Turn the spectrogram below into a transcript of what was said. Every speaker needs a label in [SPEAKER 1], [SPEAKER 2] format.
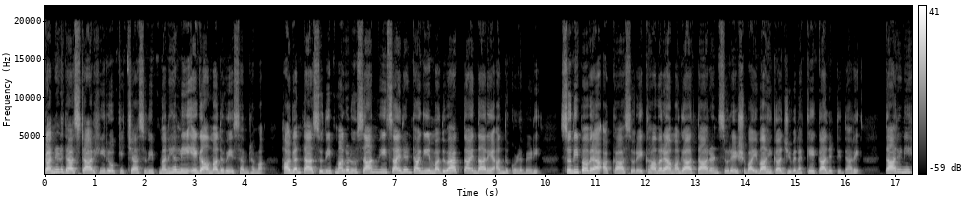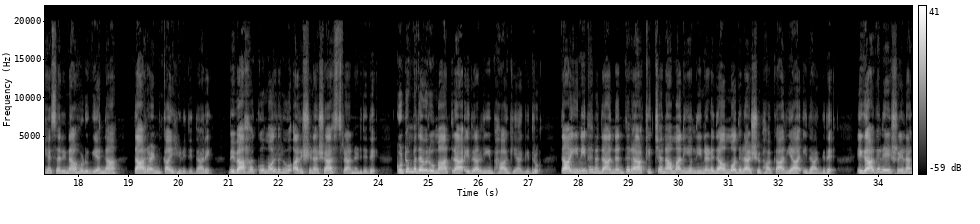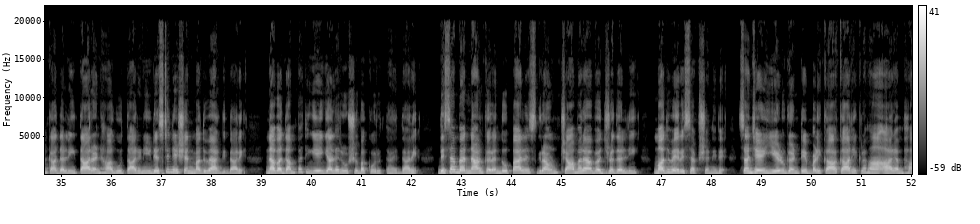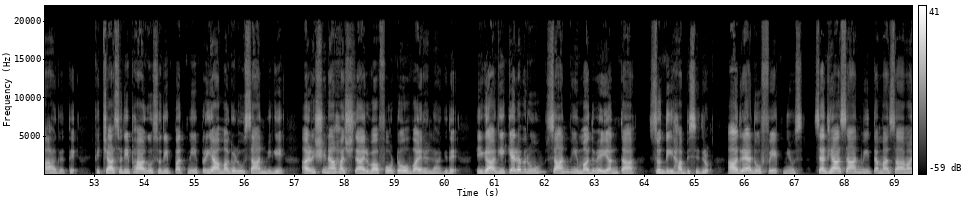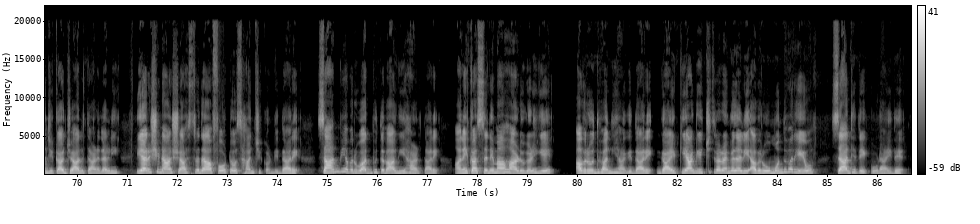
[SPEAKER 1] ಕನ್ನಡದ star hero Kichcha Sudeep ಮನೆಯಲ್ಲಿ ಈಗ ಮದುವೆ ಸಂಭ್ರಮ. ಹಾಗಂತ ಸುದೀಪ್ ಮಗಳು ಸಾನ್ವಿ ಸೈಲೆಂಟ್ ಆಗಿ ಮದುವೆ ಆಗ್ತಾ ಇದ್ದಾರೆ ಅಂದುಕೊಳ್ಳಬೇಡಿ. ಸುದೀಪ್ ಅವರ ಅಕ್ಕ ಸುರೇಖಾ ಅವರ ಮಗ ತಾರಣ್ ಸುರೇಶ್ ವೈವಾಹಿಕ ಜೀವನಕ್ಕೆ ಕಾಲಿಟ್ಟಿದ್ದಾರೆ. ತಾರಿಣಿ ಹೆಸರಿನ ಹುಡುಗಿಯನ್ನ ತಾರಣ್ ಕೈ ಹಿಡಿದಿದ್ದಾರೆ. ವಿವಾಹಕ್ಕೂ ಮೊದಲು ಅರಿಶಿನ ಶಾಸ್ತ್ರ ನಡೆದಿದೆ. ಕುಟುಂಬದವರು ಮಾತ್ರ ಇದರಲ್ಲಿ ಭಾಗಿಯಾಗಿದ್ರು. ತಾಯಿ ನಿಧನದ ನಂತರ ಕಿಚ್ಚನ ಮನೆಯಲ್ಲಿ ನಡೆದ ಮೊದಲ ಶುಭ ಕಾರ್ಯ ಇದಾಗಿದೆ. ಈಗಾಗಲೇ ಶ್ರೀಲಂಕಾದಲ್ಲಿ ತಾರಣ್ ಹಾಗೂ ತಾರಿಣಿ ಡೆಸ್ಟಿನೇಷನ್ ಮದುವೆ ಆಗಿದ್ದಾರೆ. ನವ ದಂಪತಿಗೆ ಎಲ್ಲರೂ ಶುಭ ಕೋರುತ್ತಾ ಇದ್ದಾರೆ. ಡಿಸೆಂಬರ್ ನಾಲ್ಕರಂದು ಪ್ಯಾಲೇಸ್ ಗ್ರೌಂಡ್ ಚಾಮರ ವಜ್ರದಲ್ಲಿ ಮದುವೆ ರಿಸೆಪ್ಷನ್ ಇದೆ. ಸಂಜೆ ಏಳು ಗಂಟೆ ಬಳಿಕ ಕಾರ್ಯಕ್ರಮ ಆರಂಭ ಆಗುತ್ತೆ. ಕಿಚ್ಚ ಸುದೀಪ್ ಹಾಗೂ ಸುದೀಪ್ ಪತ್ನಿ ಪ್ರಿಯಾ ಮಗಳು ಸಾನ್ವಿಗೆ ಅರಿಶಿಣ ಹಚ್ತಾ ಇರುವ ಫೋಟೋ ವೈರಲ್ ಆಗಿದೆ. ಹೀಗಾಗಿ ಕೆಲವರು ಸಾನ್ವಿ ಮದುವೆ ಅಂತ ಸುದ್ದಿ ಹಬ್ಬಿಸಿದರು. ಆದರೆ ಅದು ಫೇಕ್ ನ್ಯೂಸ್. ಸದ್ಯ ಸಾನ್ವಿ ತಮ್ಮ ಸಾಮಾಜಿಕ ಜಾಲತಾಣದಲ್ಲಿ ಈ ಅರಿಶಿಣ ಶಾಸ್ತ್ರದ ಫೋಟೋಸ್ ಹಂಚಿಕೊಂಡಿದ್ದಾರೆ. ಸಾನ್ವಿ ಅವರು ಅದ್ಭುತವಾಗಿ ಹಾಡ್ತಾರೆ. ಅನೇಕ ಸಿನಿಮಾ ಹಾಡುಗಳಿಗೆ ಅವರು ಧ್ವನಿಯಾಗಿದ್ದಾರೆ. ಗಾಯಕಿಯಾಗಿ ಚಿತ್ರರಂಗದಲ್ಲಿ ಅವರು ಮುಂದುವರಿಯುವ ಸಾಧ್ಯತೆ ಕೂಡ ಇದೆ.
